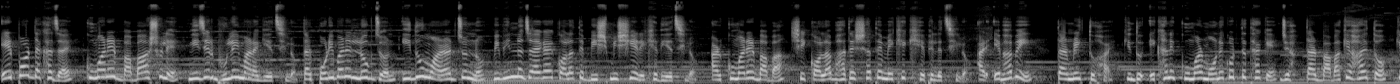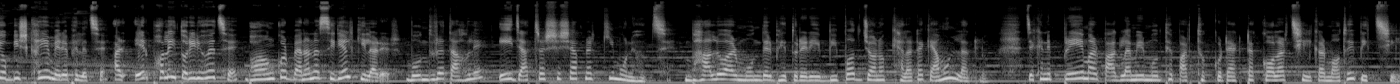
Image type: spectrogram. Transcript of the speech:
এরপর দেখা যায়, কুমারের বাবা আসলে নিজের ভুলেই মারা গিয়েছিল। তার পরিবারের লোকজন ইদু মারার জন্য বিভিন্ন জায়গায় কলাতে বিষ মিশিয়ে রেখে দিয়েছিল। আর কুমারের বাবা সেই কলা ভাতের সাথে মেখে খেয়ে ফেলেছিল। আর এভাবেই তার মৃত্যু হয়। কিন্তু এখানে কুমার মনে করতে থাকে যে, তার বাবাকে হয়তো কেউ বিষ খাইয়ে মেরে ফেলেছে। আর এর ফলেই তৈরি হয়েছে ভয়ঙ্কর ব্যানানা সিরিয়াল কিলারের বন্ধুরা, তাহলে এই যাত্রার শেষে আপনার কি মনে হচ্ছে? ভালো আর মন্দের ভেতরের এই বিপদজনক খেলাটা কেমন লাগল? যেখানে প্রেম আর পাগলামির মধ্যে পার্থক্যটা একটা কলার ছিলকার মতোই পিচ্ছিল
